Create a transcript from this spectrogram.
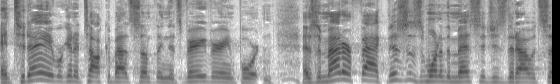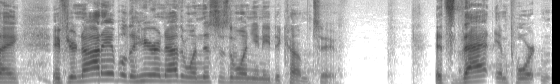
And today we're going to talk about something that's very, very important. As a matter of fact, this is one of the messages that I would say if you're not able to hear another one, this is the one you need to come to. It's that important.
